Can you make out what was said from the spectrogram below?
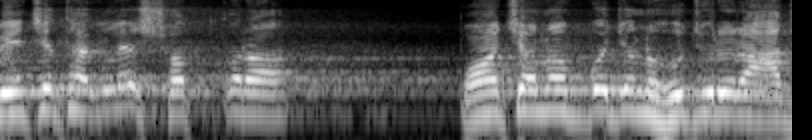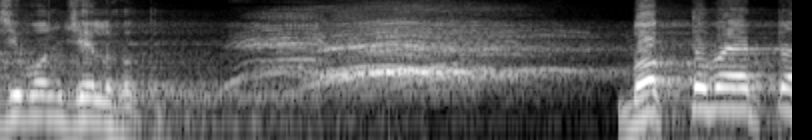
বেঁচে থাকলে শতকরা পঁচানব্বই জন হুজুরের আজীবন জেল হতো। বক্তব্য একটা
